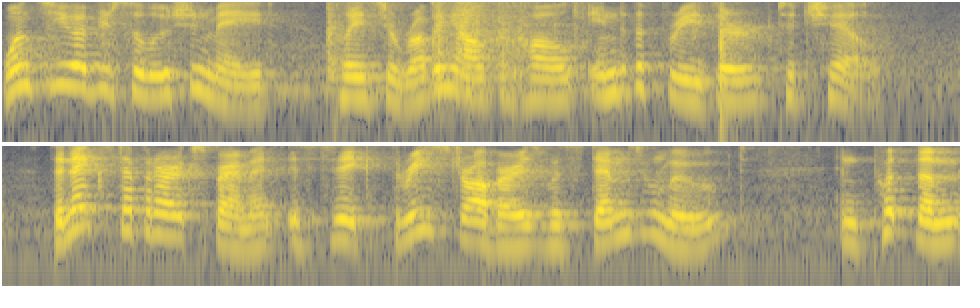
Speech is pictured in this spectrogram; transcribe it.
Once you have your solution made, place your rubbing alcohol into the freezer to chill. The next step in our experiment is to take three strawberries with stems removed and put them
